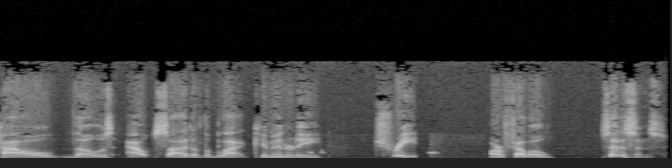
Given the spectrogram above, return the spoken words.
how those outside of the black community treat our fellow citizens.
